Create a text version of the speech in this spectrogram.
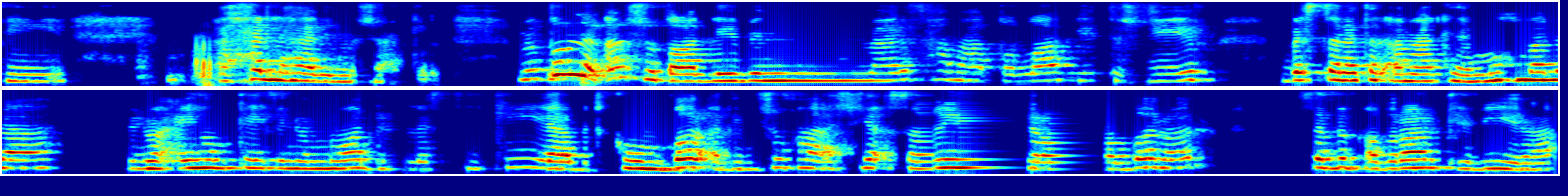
في حل هذه المشاكل؟ من ضمن الأنشطة اللي بنمارسها مع الطلاب هي التشجير. بسنة الأماكن المهملة بنوعيهم كيف إنه المواد البلاستيكية بتكون ضرر اللي بنشوفها أشياء صغيرة ضرر تسبب أضرار كبيرة.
